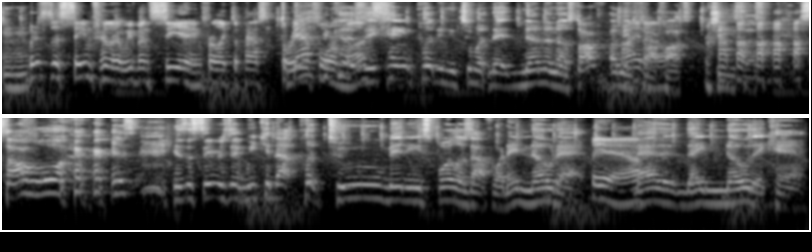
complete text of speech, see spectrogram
Mhm. but it's the same trailer we've been seeing for like the past three That's or four because months. they can't put any too much. They, no, no, no. Star. I mean, I Star know. Fox. Jesus. Star Wars is a series that we cannot put too many spoilers out for. They know that. yeah, That is, they know they can't.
